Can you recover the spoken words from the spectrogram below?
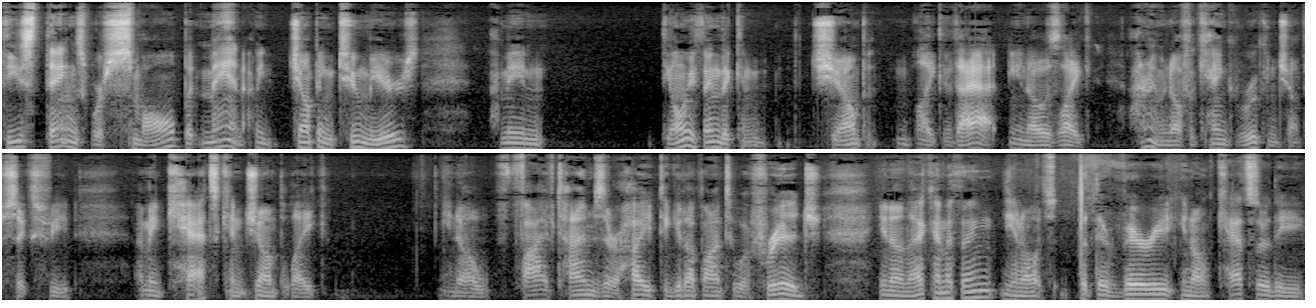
these things were small, but man, I mean, jumping two meters, I mean, the only thing that can jump like that, you know, is like, I don't even know if a kangaroo can jump six feet. I mean, cats can jump like, you know, five times their height to get up onto a fridge, you know, that kind of thing, you know, it's but they're very, you know, cats are the,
